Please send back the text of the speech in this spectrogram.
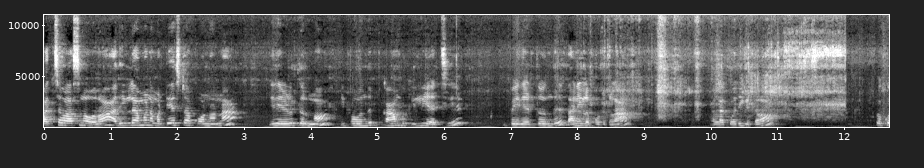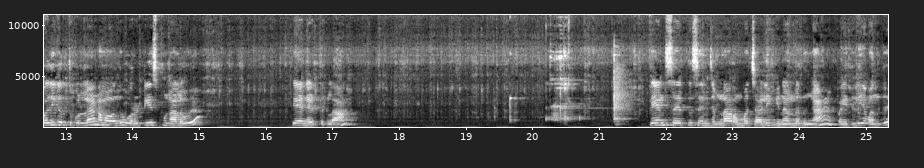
பச்சை வாசனை வரும். அது இல்லாமல் நம்ம டேஸ்ட்டாக போனோன்னா இதை எடுத்துடணும். இப்போ வந்து காம்பு கிள்ளியாச்சு. இப்போ இதை எடுத்து வந்து தண்ணியில் போட்டுக்கலாம். நல்லா கொதிக்கட்டும். இப்போ கொதிக்கிறதுக்குள்ளே நம்ம வந்து ஒரு டீஸ்பூன் அளவு தேன் எடுத்துக்கலாம். தேன் சேர்த்து செஞ்சோம்னா ரொம்ப சளிக்கு நல்லதுங்க. இப்போ இதுலேயே வந்து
